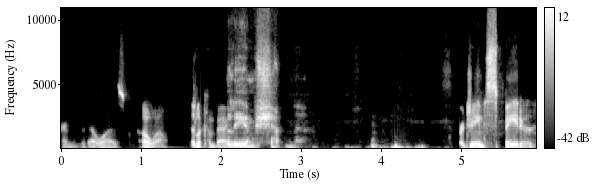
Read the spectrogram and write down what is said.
I remember who that was. Oh well, it'll come back. William Shatner. Or James Spader,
